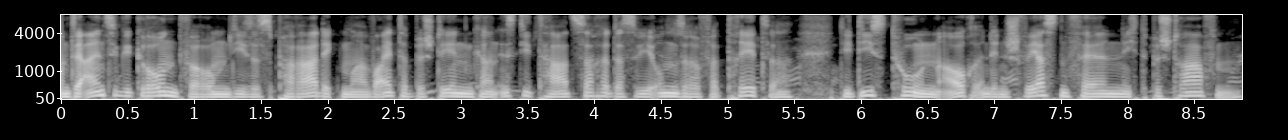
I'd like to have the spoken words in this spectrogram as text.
Und der einzige Grund, warum dieses Paradigma weiter bestehen kann, ist die Tatsache, dass wir unsere Vertreter, die dies tun, auch in den schwersten Fällen nicht bestrafen.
